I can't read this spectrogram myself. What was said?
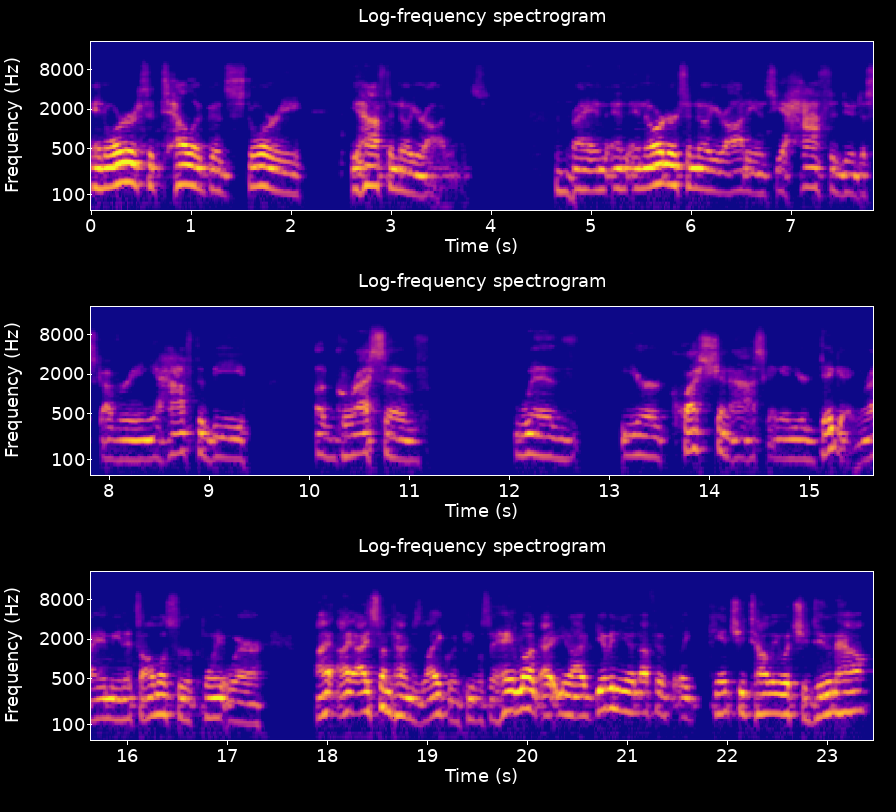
in order to tell a good story, you have to know your audience. Mm-hmm. Right. And, and in order to know your audience, you have to do discovery and you have to be aggressive with your question asking and your digging. Right. I mean, it's almost to the point where I, I, I sometimes like when people say, Hey, look, I, you know, I've given you enough. Of, like, can't you tell me what you do now?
